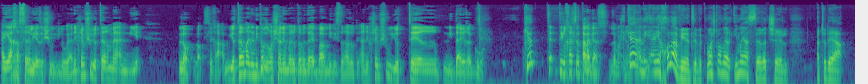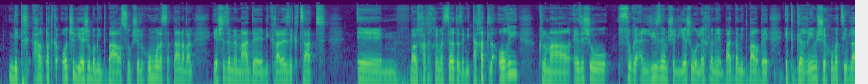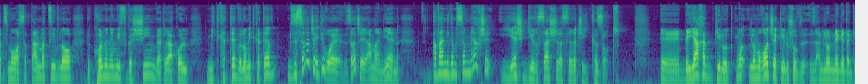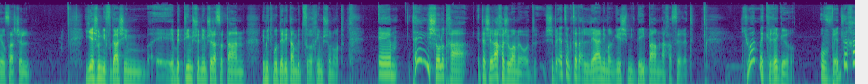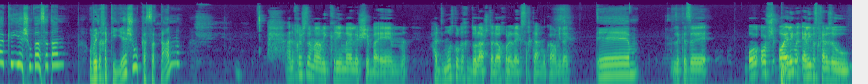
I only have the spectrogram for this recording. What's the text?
היה חסר לי איזשהו עילוי, אני חושב שהוא יותר מעניין... לא, לא, סליחה, יותר מעניין מטוב זה מה שאני אומר יותר מדי במיני סדרה הזאת, אני חושב שהוא יותר מדי רגוע. כן, ת, תלחץ קצת על הגז, זה מה שאני כן, רוצה אני, להגיד. אני יכול להבין את זה, וכמו שאתה אומר, אם היה סרט של, אתה יודע, מת... הרפתקאות של ישו במדבר, סוג של הוא מול השטן, אבל יש איזה ממד, אה, נקרא לזה קצת, אה, מה שכחתי איך קוראים לסרט הזה, מתחת לאורי, כלומר איזשהו סוריאליזם של ישו הולך ונאבד במדבר באתגרים שהוא מציב לעצמו, השטן מציב לו, וכל מיני מפגשים, ואתה יודע, הכל מתכתב ולא מתכתב. זה סרט שהייתי רואה, זה סרט שהיה מעניין, אבל אני גם שמח שיש גרסה של הסרט שהיא כזאת. Uh, ביחד, כאילו, כמו, למרות שכאילו, שוב, זה, זה, אני לא נגד הגרסה של ישו נפגש עם היבטים שונים של השטן ומתמודד איתם בצרכים שונות. Um, תן לי לשאול אותך את השאלה החשובה מאוד, שבעצם קצת עליה אני מרגיש מדי פעם נח הסרט. יואן מקרגר עובד לך כישו והשטן? עובד לך כישו? כשטן? אני חושב שזה מהמקרים האלה שבהם הדמות כל כך גדולה שאתה לא יכול ללהק שחקן מוכר מדי? זה כזה, או, או, או אלי, אלי בשחקן הזה הוא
